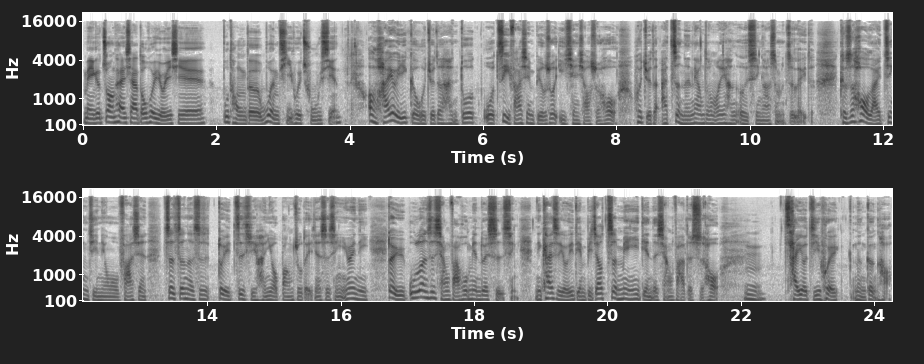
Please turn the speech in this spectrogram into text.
每个状态下都会有一些。不同的问题会出现哦，还有一个我觉得很多我自己发现，比如说以前小时候会觉得啊正能量这种东西很恶心啊什么之类的，可是后来近几年我发现这真的是对自己很有帮助的一件事情，因为你对于无论是想法或面对事情，你开始有一点比较正面一点的想法的时候，嗯，才有机会能更好。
